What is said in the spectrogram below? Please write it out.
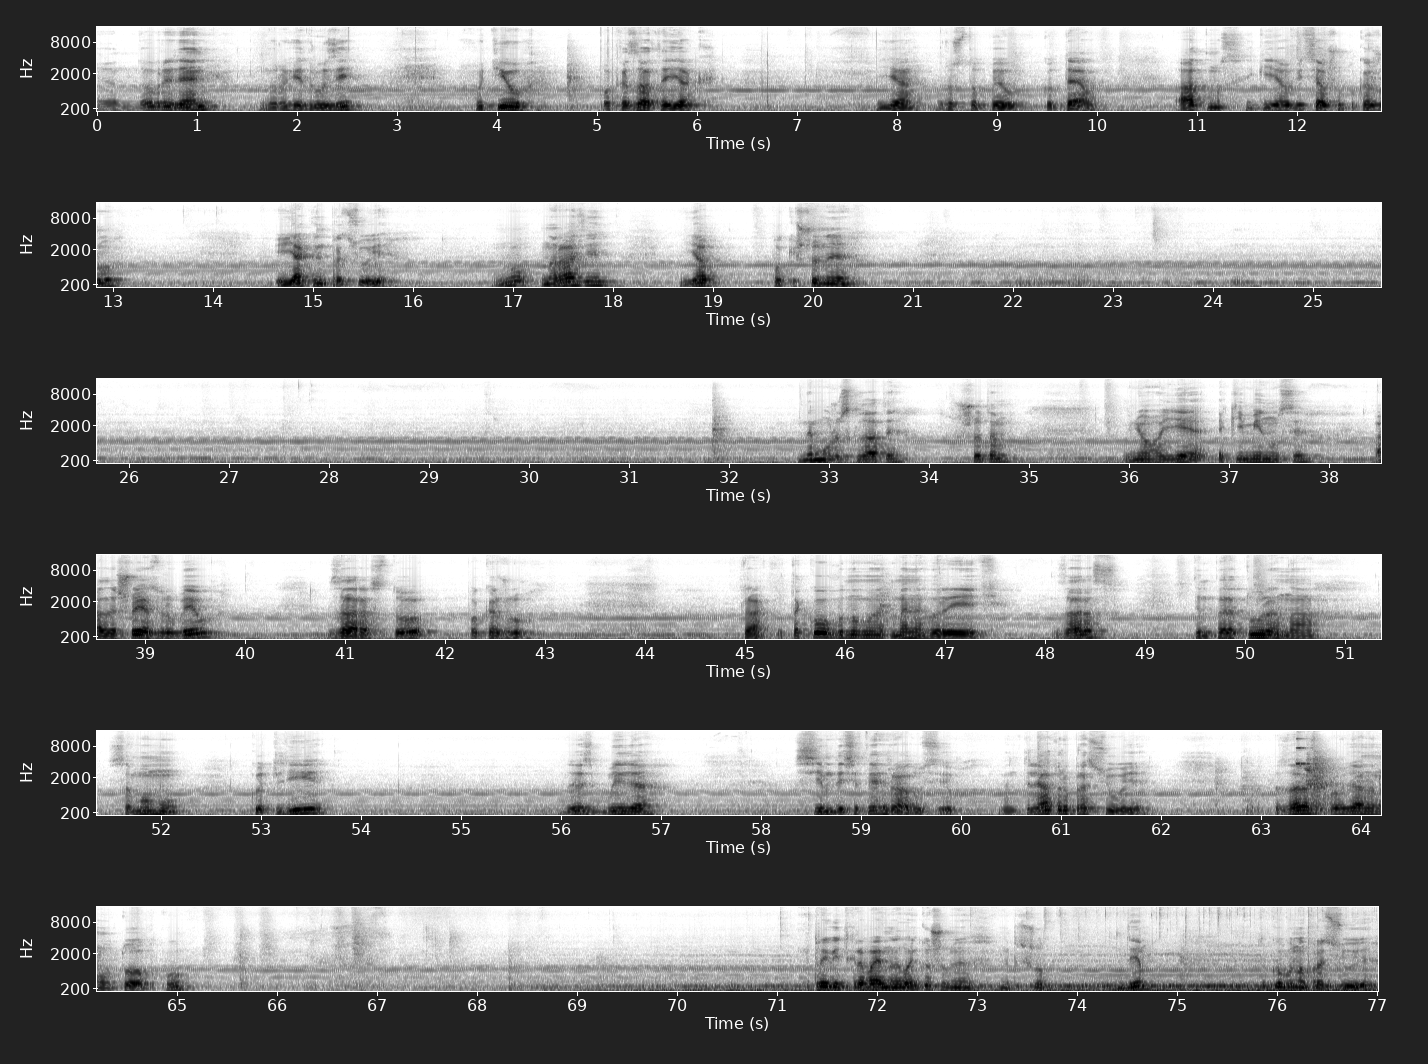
Е, Добрий день, дорогі друзі. Хотів показати, як я розтопив котел Атмос, який я обіцяв, що покажу, і як він працює. Ну, наразі я поки що не не можу сказати, що там в нього є, які мінуси. Але що я зробив зараз, то покажу. Так, тако воно в мене горить. Зараз температура на самому котлі десь біля 70 градусів. Вентилятор працює. Зараз поглянемо в топку. Привідкриваємо легонько, щоб не, не прийшло дим. Тако воно працює.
